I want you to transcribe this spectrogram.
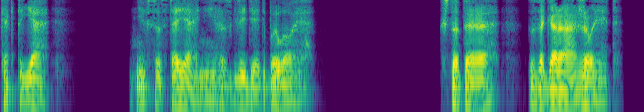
Как-то я не в состоянии разглядеть былое. Что-то загораживает,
